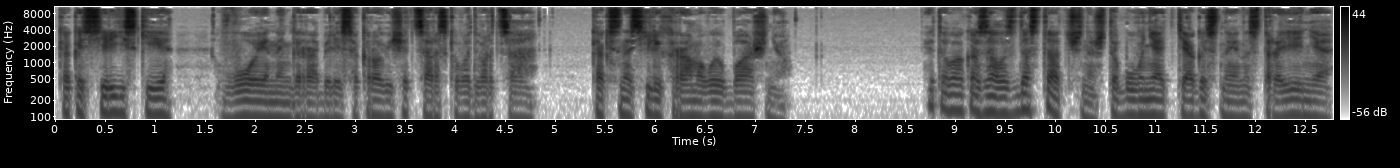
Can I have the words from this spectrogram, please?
как ассирийские воины грабили сокровища царского дворца, как сносили храмовую башню — этого оказалось достаточно, чтобы унять тягостное настроение,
